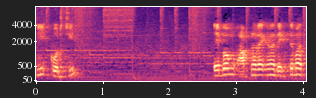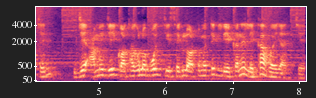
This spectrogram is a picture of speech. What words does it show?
ক্লিক করছি। এবং আপনারা এখানে দেখতে পাচ্ছেন যে আমি যেই কথাগুলো বলছি সেগুলো অটোমেটিকলি এখানে লেখা হয়ে যাচ্ছে।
